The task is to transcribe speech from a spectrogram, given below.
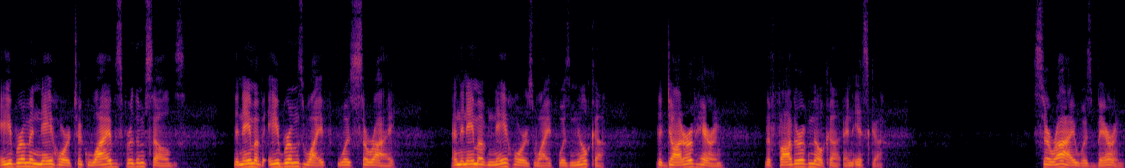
Abram and Nahor took wives for themselves. The name of Abram's wife was Sarai, and the name of Nahor's wife was Milcah, the daughter of Haran, the father of Milcah and Iscah. Sarai was barren,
